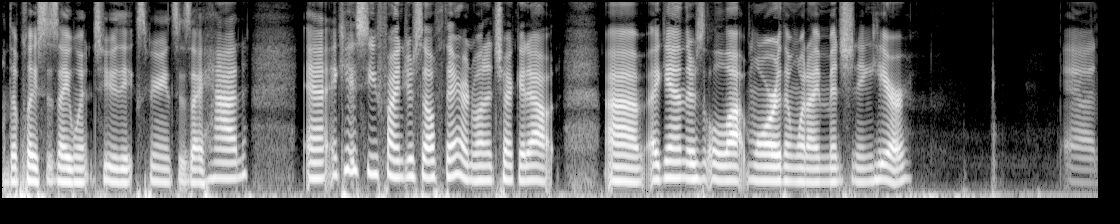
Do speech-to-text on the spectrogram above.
the places I went to, the experiences I had, and in case you find yourself there and want to check it out. Um, again, there's a lot more than what I'm mentioning here. And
